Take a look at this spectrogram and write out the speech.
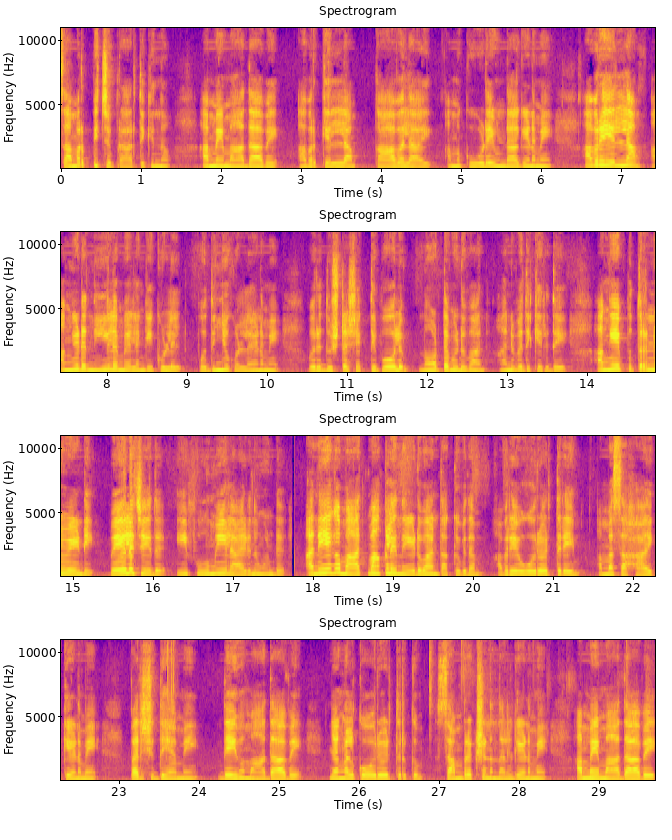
സമർപ്പിച്ചു പ്രാർത്ഥിക്കുന്നു. അമ്മേ മാതാവേ അവർക്കെല്ലാം കാവലായി അമ്മ കൂടെ ഉണ്ടാകണമേ. അവരെയെല്ലാം അങ്ങയുടെ നീലമേലങ്കിക്കുള്ളിൽ പൊതിഞ്ഞുകൊള്ളണമേ ഒരു ദുഷ്ടശക്തി പോലും നോട്ടമിടുവാൻ അനുവദിക്കരുതേ. അങ്ങേ പുത്രനു വേണ്ടി വേല ചെയ്ത് ഈ ഭൂമിയിലായിരുന്നു കൊണ്ട് അനേകം ആത്മാക്കളെ നേടുവാൻ തക്കവിധം അവരെ ഓരോരുത്തരെയും അമ്മ സഹായിക്കണമേ. പരിശുദ്ധയമ്മേ ദൈവമാതാവേ ഞങ്ങൾക്ക് ഓരോരുത്തർക്കും സംരക്ഷണം നൽകണമേ. അമ്മേ മാതാവേ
